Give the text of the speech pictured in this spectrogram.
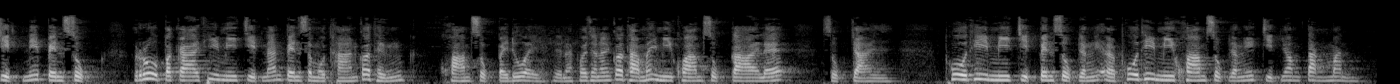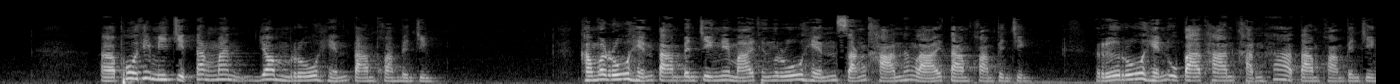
จิตนี้เป็นสุข รูปกายที่มีจิตนั้นเป็นสมุทฐานก็ถึงความสุขไปด้วยเนะเพราะฉะนั้นก็ทำให้มีความสุขกายและสุขใจ ผู้ที่มีจิตเป็นสุขอย่างนี้เออผู้ที่มีความสุขอย่างนี้จิตย่อมตั้งมั่นผู้ที่มีจิตตั้งมั่น ย่อมรู้เห็นตามความเป็นจริงคำว่ารู้เห็นตามเป็นจริงนี่หมายถึงรู้เห็นสังขารทั้งหลายตามความเป็นจริง หรือรู้เห็นอุปาทานขันห้าตามความเป็นจริง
